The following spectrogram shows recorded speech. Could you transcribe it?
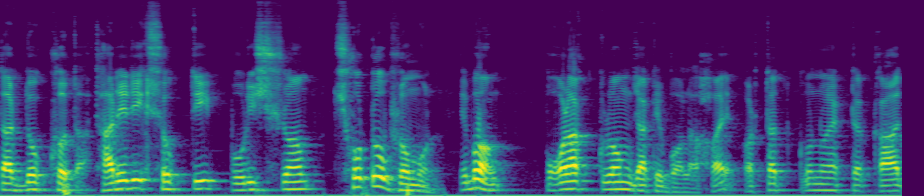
তার দক্ষতা, শারীরিক শক্তি, পরিশ্রম, ছোট ভ্রমণ এবং পরাক্রম যাকে বলা হয়, অর্থাৎ কোনো একটা কাজ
